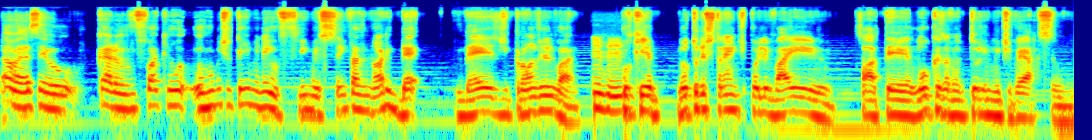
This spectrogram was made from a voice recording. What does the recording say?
Não, mas assim, eu. Cara, eu vou falar que eu, eu realmente terminei o filme sem fazer a menor ideia, ideia de pra onde ele vai. Uhum. Porque Doutor Estranho, tipo, ele vai, sei ter loucas aventuras no multiverso,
